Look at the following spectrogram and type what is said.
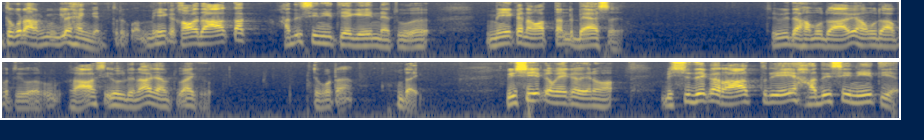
එතකොට අරමිගල හැංගෙන්. එතකොට මේක කවදාකවත් හදිසි නීතිය ගේන්නේ නැතුව මේක නවත්තන්න බෑස. ත්‍රිවිධ හමුදාවේ හමුදාපතිවරු සහ සියලු දෙනා ජනතුමා කිව්වා. එතකොට හොඳයි. 21 මේක වෙනවා. 22 රාත්‍රියේ හදිසි නීතිය.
